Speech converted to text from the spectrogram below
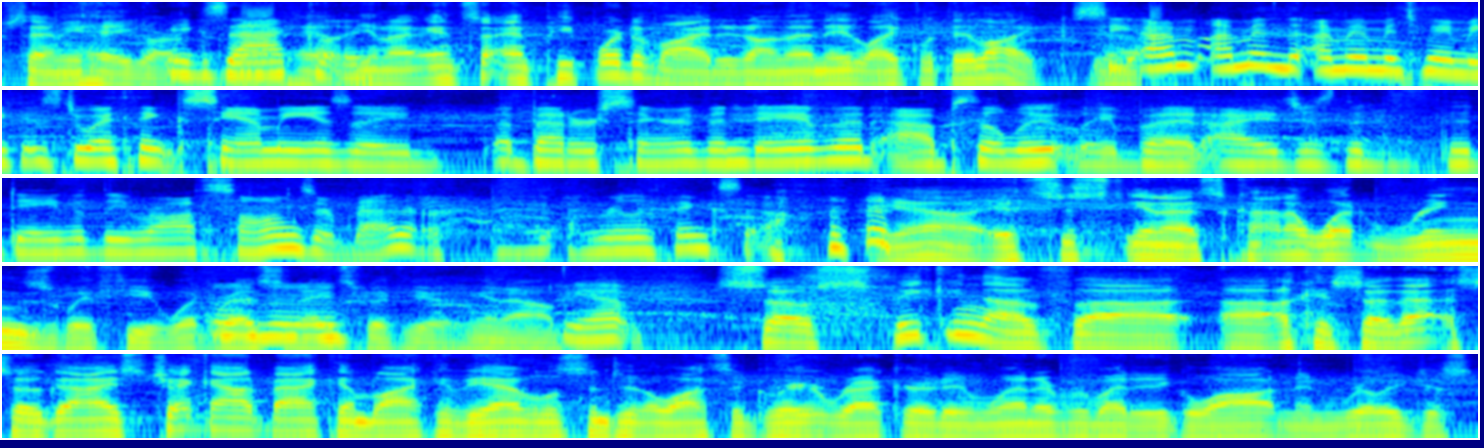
Sammy Hagar? Exactly. You know, and so, and people are divided on that. and They like what they like. you See, know? I'm, I'm in the, I'm in between because do I think Sammy is a, a better singer than David? Absolutely, but I just the, the David Lee Roth songs are better. I, I really think so. yeah, it's just you know, it's kind of what rings with you, what resonates with you. You know. Mm-hmm. Yep. So speaking of, uh, uh, okay, so that so guys, check out Back in Black if you haven't listened to it. It's a great record, and want everybody to go out and, and really just,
